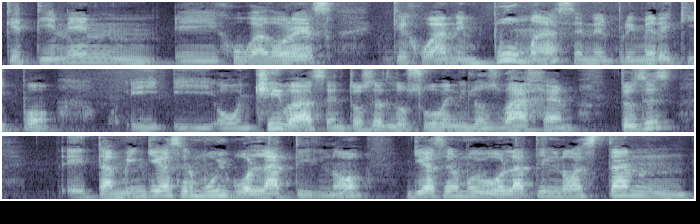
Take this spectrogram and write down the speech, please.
que tienen eh, jugadores que juegan en Pumas, en el primer equipo, y, y, o en Chivas, entonces los suben y los bajan. Entonces, eh, también llega a ser muy volátil, ¿no? Llega a ser muy volátil, no es tan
